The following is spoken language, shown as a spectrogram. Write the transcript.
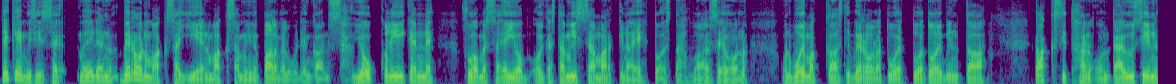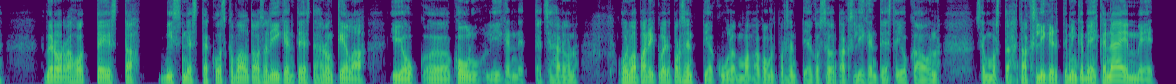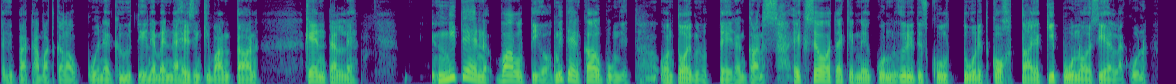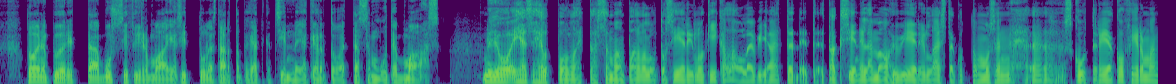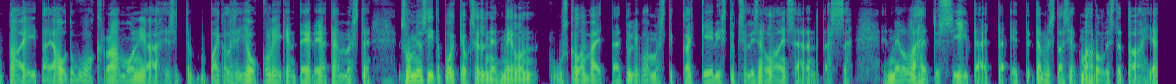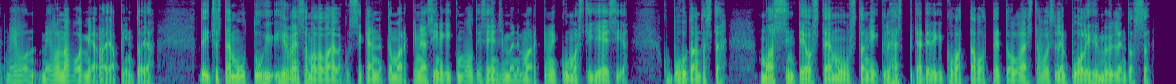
tekemisissä meidän veronmaksajien maksamien palveluiden kanssa. Joukkoliikenne Suomessa ei ole oikeastaan missään markkinaehtoista, vaan se on – on voimakkaasti veroilla tuettua toimintaa. Taksithan on täysin verorahoitteista bisnestä, koska valtaosa liikenteestähän on Kela ja jouk- koululiikennettä. Että sehän on, on vain parikymmentä prosenttia kuulemma, vai 30 prosenttia, koska se on taksiliikenteestä, joka on semmoista taksiliikennettä, minkä me ehkä näemme, että hypätään matkalaukkuineen kyytiin ja mennään Helsinki-Vantaan kentälle – Miten valtio, miten kaupungit on toiminut teidän kanssa? Eikö se ole jotenkin niin kuin yrityskulttuurit kohtaa ja kipunoi siellä, kun toinen pyörittää bussifirmaa ja sitten tulee startup-jätkät sinne ja kertoo, että tässä on muuten maas? No joo, eihän se helppoa laittaa samaan palveluun tosi eri logiikalla olevia, että, että taksien elämä on hyvin erilaista kuin tuommoisen skuutterijakofirman tai, tai autovuokraamon ja, ja sitten paikallisen joukkoliikenteiden ja tämmöisten. Suomi on siitä poikkeuksellinen, että meillä on, uskalla väittää, että ylivoimaisesti kaikki edistyksellisen lainsäädäntö tässä. Että meillä on lähetty siitä, että, että tämmöiset asiat mahdollistetaan ja että meillä on, meillä on avoimia rajapintoja – itse asiassa tämä muuttuu hirveän samalla lailla kuin se kännykkämarkkina ja siinäkin kun me oltiin se ensimmäinen markkina, niin kummasti jeesiä. Kun puhutaan tuosta massin teosta ja muusta, niin kyllähän pitää tietenkin kovat tavoitteet olla ja sitä voi silleen puoli hymyillen tuossa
